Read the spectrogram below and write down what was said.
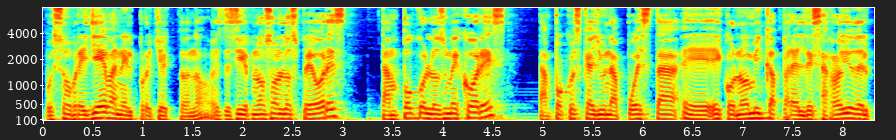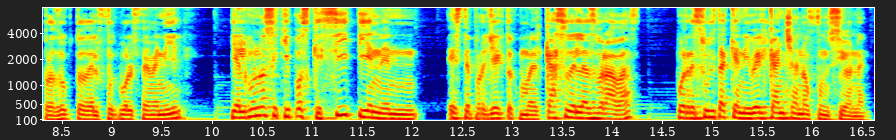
pues sobrellevan el proyecto, ¿no? Es decir, no son los peores, tampoco los mejores, tampoco es que haya una apuesta eh, económica para el desarrollo del producto del fútbol femenil. Y algunos equipos que sí tienen este proyecto, como el caso de las Bravas, pues resulta que a nivel cancha no funcionan.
